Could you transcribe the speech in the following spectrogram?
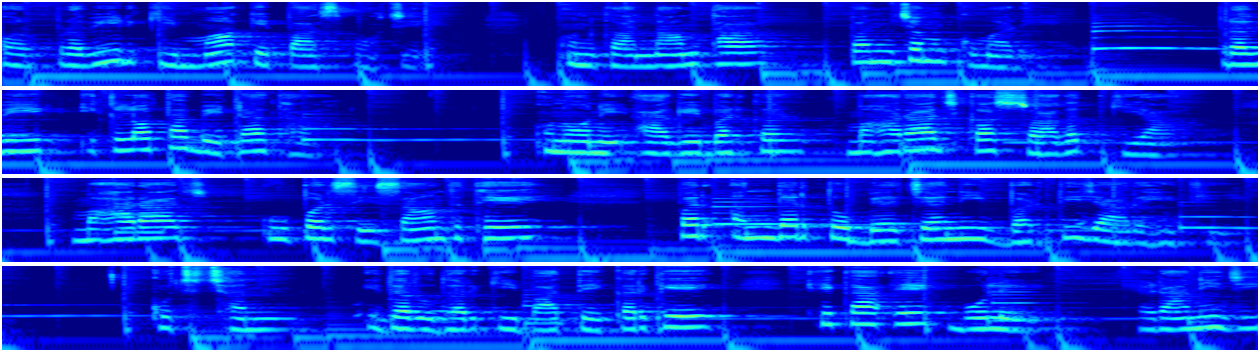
और प्रवीर की माँ के पास पहुँचे। उनका नाम था पंचम कुमारी। प्रवीर इकलौता बेटा था। उन्होंने आगे बढ़कर महाराज का स्वागत किया। महाराज ऊपर से शांत थे, पर अंदर तो बेचैनी बढ़ती जा रही थी। कुछ क्षण इधर उधर की बातें करके एकाएक बोले, रानी जी,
